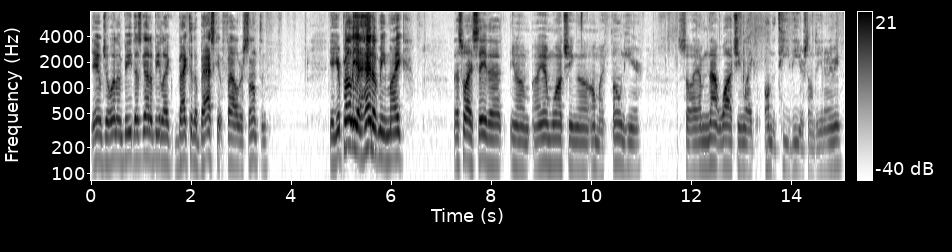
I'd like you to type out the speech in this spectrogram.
Damn, Joel Embiid, that's got to be like back to the basket foul or something. Yeah, you're probably ahead of me, Mike. That's why I say that. You know, I am watching uh, on my phone here. So I am not watching like on the TV or something, you know what I mean?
